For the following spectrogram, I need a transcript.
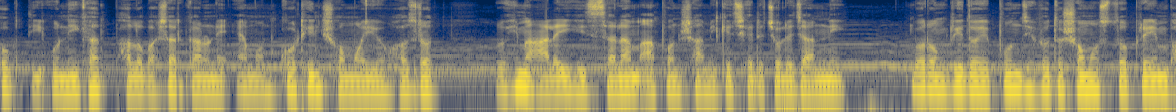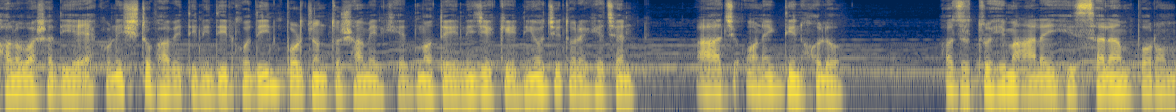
ভক্তি ও নিঘাত ভালোবাসার কারণে এমন কঠিন সময়েও হজরত রহিমা আলাইহিসাল্লাম আপন স্বামীকে ছেড়ে চলে যাননি। বরং হৃদয়ে পুঞ্জীভূত সমস্ত প্রেম, ভালোবাসা দিয়ে একনিষ্ঠভাবে তিনি দীর্ঘদিন পর্যন্ত স্বামীর খেদমতে নিজেকে নিয়োজিত রেখেছেন। আজ অনেক দিন হল। হজরত রহিমা আলাইহিসালাম পরম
